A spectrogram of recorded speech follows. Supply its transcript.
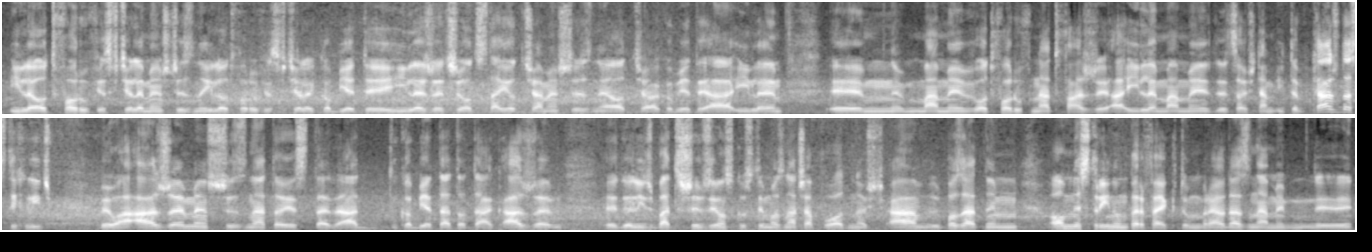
e, ile otworów jest w ciele mężczyzny, ile otworów jest w ciele kobiety, ile rzeczy odstaje od ciała mężczyzny, a od ciała kobiety, a ile mamy otworów na twarzy, a ile mamy coś tam. I te, każda z tych liczb była, a że mężczyzna to jest tak, a kobieta to tak, a że y, liczba 3 w związku z tym oznacza płodność, a poza tym omnes trinum perfectum, prawda, znamy y,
